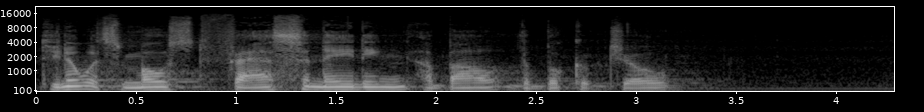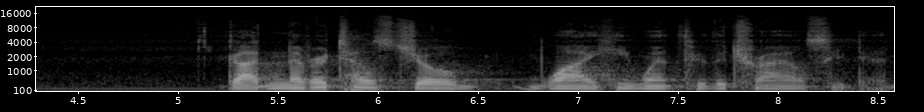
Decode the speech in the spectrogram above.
Do you know what's most fascinating about the book of Job? God never tells Job why he went through the trials he did,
